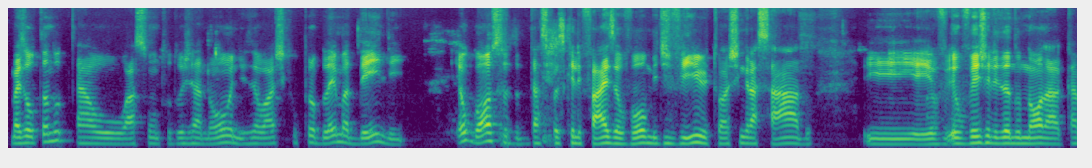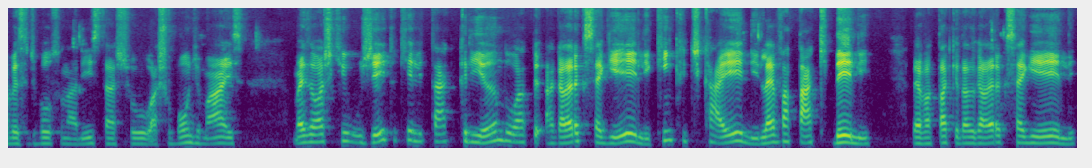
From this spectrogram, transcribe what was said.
Mas voltando ao assunto do Janones, eu acho que o problema dele eu gosto das coisas que ele faz, eu vou, me divirto, acho engraçado. E eu, eu, vejo ele dando nó na cabeça de bolsonarista, acho, acho bom demais. Mas eu acho que o jeito que ele tá criando a, a galera que segue ele, quem criticar ele, leva ataque dele, leva ataque das galera que segue ele.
